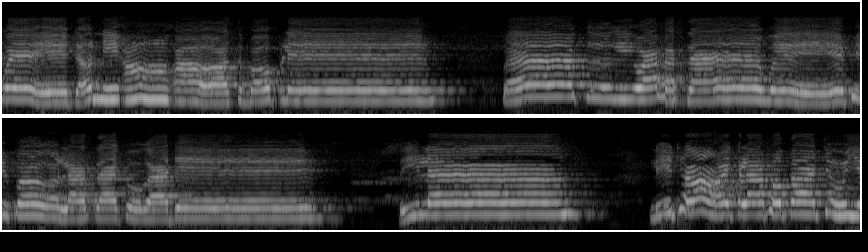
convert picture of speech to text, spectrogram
ကွေတောနိအောင်ဩစဘောပလေပ စာကိုကတေသီလံလိထောအိကလာဖောတာကျွရ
